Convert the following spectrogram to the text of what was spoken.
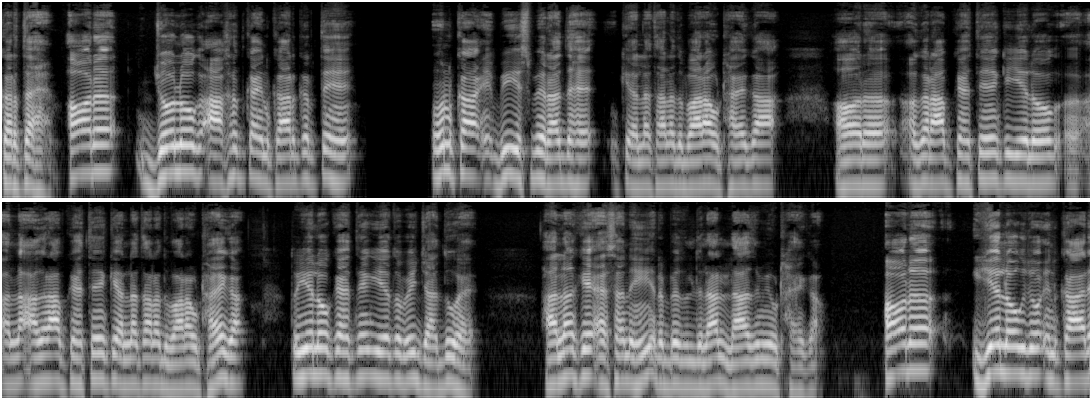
करता है। और जो लोग आखरत का इनकार करते हैं, उनका भी इसमें रद्द है कि अल्लाह ताला दोबारा उठाएगा और अगर आप कहते हैं कि ये लोग अल्लाह अगर आप कहते हैं कि अल्लाह ताला दोबारा उठाएगा तो ये लोग कहते हैं कि ये तो भाई जादू है। हालाँकि ऐसा नहीं रब्बुल लाजमी उठाएगा। और ये लोग जो इनकार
